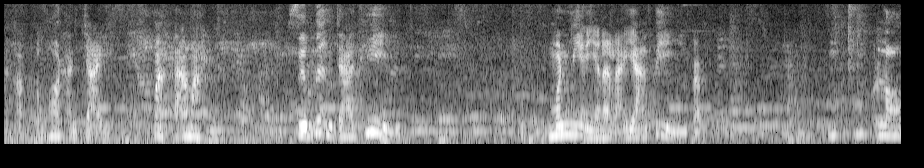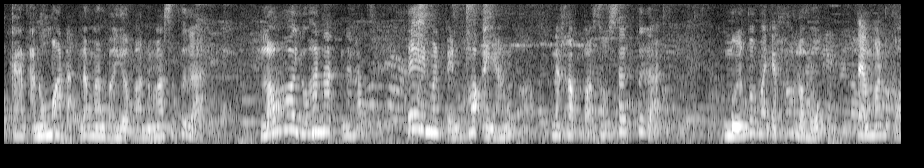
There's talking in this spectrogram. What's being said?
นะครับหลวงพ่อทันใจมาตามมา สืบเนื่องจากที่ มันมีอะไรหลายๆอย่างที่แบบ รอการอนุมัติอะแล้วมันบ่ยอมอนุมัติสักเตือรออยู่ฮะนะนะครับ เอ๊ะมันเป็นเพราะอะไรหยังนะครับปัสุสักเตือเหมือนว่ามันจะเข้าระบบ แต่มันก็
